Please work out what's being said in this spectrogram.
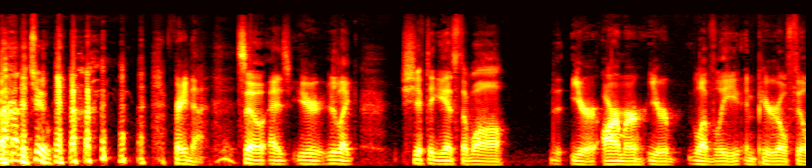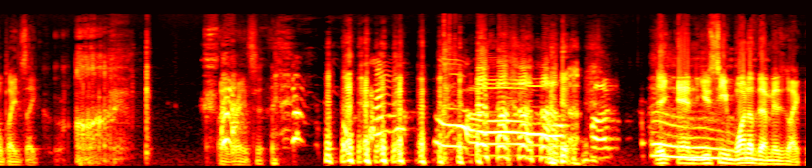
How about a two? Very not. So as you're you're like shifting against the wall, th- your armor, your lovely imperial field plate's like, vibrates. Oh. It- and you see one of them is like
